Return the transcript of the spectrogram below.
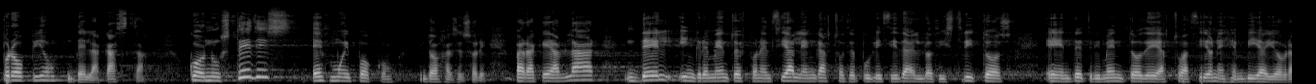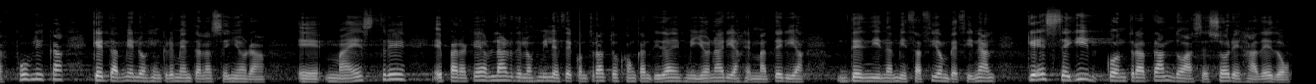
propio de la casta. Con ustedes es muy poco dos asesores. ¿Para qué hablar del incremento exponencial en gastos de publicidad en los distritos en detrimento de actuaciones en vía y obras públicas, que también los incrementa la señora eh, Maestre? Eh, ¿Para qué hablar de los miles de contratos con cantidades millonarias en materia de dinamización vecinal, que es seguir contratando asesores a dedo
